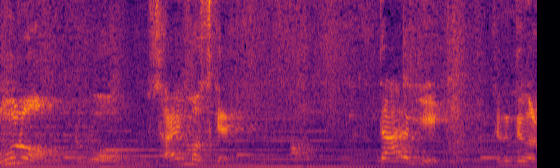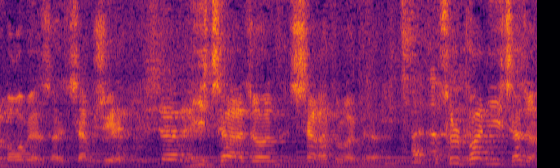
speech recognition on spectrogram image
문어 그리고 사인머스켓 딸기 등등을 먹으면서 잠시 후에 2차전 시작하도록 합니다. 술판 2차전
